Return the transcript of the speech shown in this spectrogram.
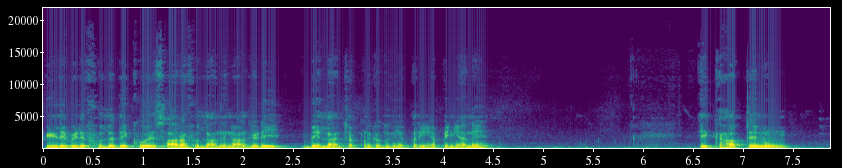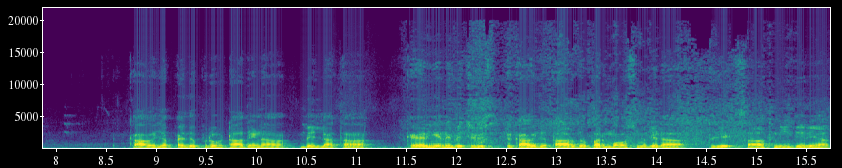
ਪੀਲੇ ਪੀਲੇ ਫੁੱਲ ਦੇਖੋ, ਇਹ ਸਾਰਾ ਫੁੱਲਾਂ ਦੇ ਨਾਲ ਜਿਹੜੀ ਬੇਲਾਂ ਚੱਪਣ ਕੱਦੂ ਦੀਆਂ ਭਰੀਆਂ ਪਈਆਂ ਨੇ। ਇੱਕ ਹਫ਼ਤੇ ਨੂੰ ਕਾਗਜ਼ ਆਪਾਂ ਇਹਦੇ ਉੱਪਰੋਂ ਹਟਾ ਦੇਣਾ। ਬੇਲਾਂ ਤਾਂ ਕਹਿ ਰਹੀਆਂ ਨੇ ਵਿੱਚ ਵੀ ਕਾਗਜ਼ ਉਤਾਰ ਦਿਓ, ਪਰ ਮੌਸਮ ਜਿਹੜਾ ਅਜੇ ਸਾਥ ਨਹੀਂ ਦੇ ਰਿਹਾ।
